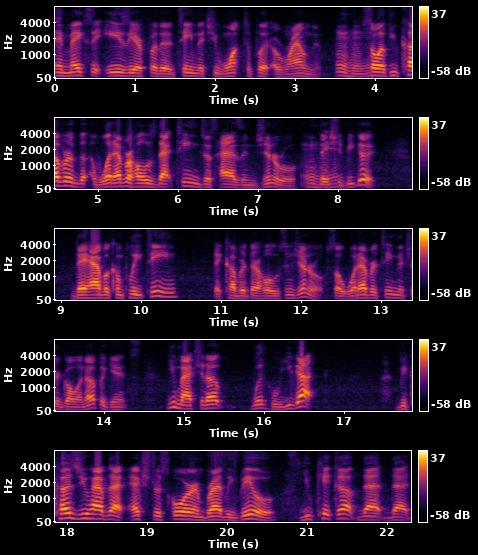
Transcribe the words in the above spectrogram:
it makes it easier for the team that you want to put around them. Mm-hmm. So if you cover the whatever holes that team just has in general, they Mhm. should be good. They have a complete team. they covered their holes in general. So whatever team that you're going up against, you match it up with who you got. Because you have that extra scorer in Bradley Beal, you kick up that that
